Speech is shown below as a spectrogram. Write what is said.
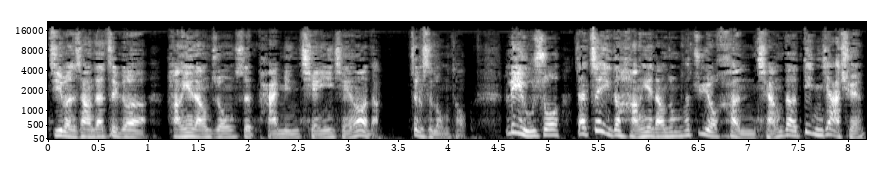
基本上在这个行业当中是排名前一前二的，这个是龙头。例如说在这个行业当中，它具有很强的定价权，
